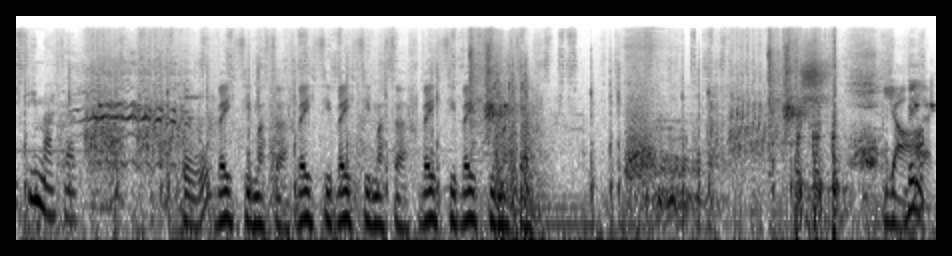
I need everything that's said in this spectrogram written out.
feithi matar. O, feithi matar, feithi, feithi matar, feithi, feithi matar. Ja. Bilek.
